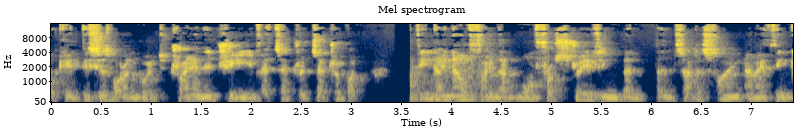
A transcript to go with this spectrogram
okay, this is what I'm going to try and achieve, etc., etc. But I think I now find that more frustrating than, than satisfying. And I think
